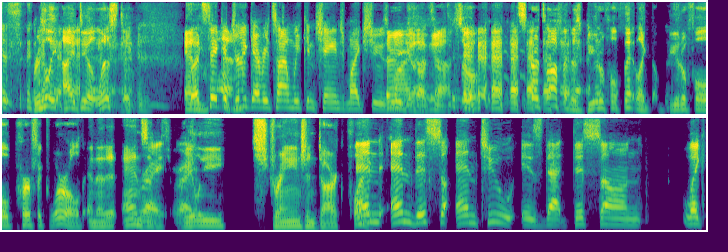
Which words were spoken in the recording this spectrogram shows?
is. Really idealistic. and Let's take a drink every time we can change Mike's Shoe's There you go, yeah. So, it starts off in this beautiful thing, like beautiful, perfect world, and then it ends in Right, this right. really strange and dark place. and and this and too is that this song like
